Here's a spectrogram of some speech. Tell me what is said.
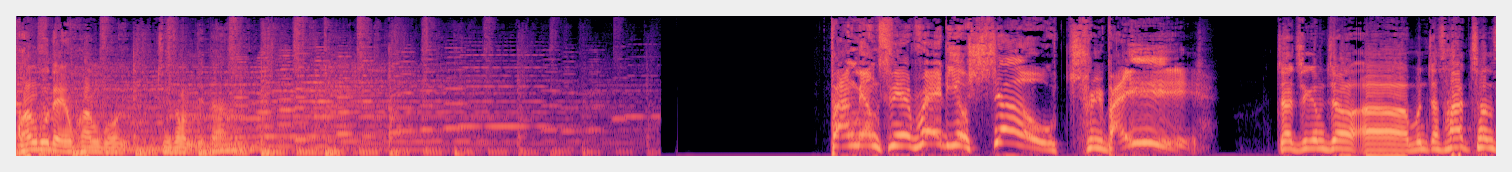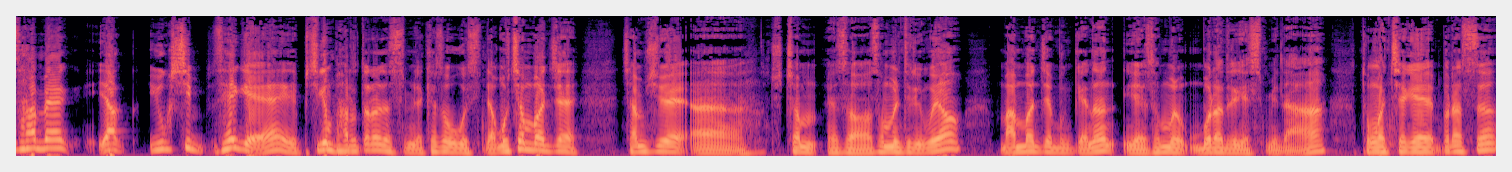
광고네요, 광고. 죄송합니다. 박명수의 라디오 쇼 출발! 자, 지금 저, 아, 문자 4,400, 약 63개, 지금 바로 떨어졌습니다. 계속 오고 있습니다. 5,000번째 잠시 후에, 아, 추첨해서 선물 드리고요. 만번째 분께는, 예, 선물 몰아드리겠습니다. 동화책에 플러스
